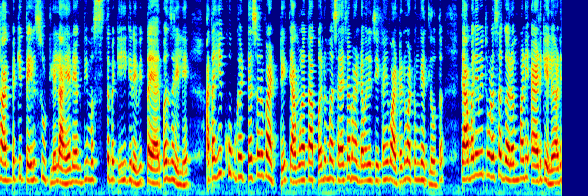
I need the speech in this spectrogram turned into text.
छानपैकी तेल सुटलेलं आहे आणि अगदी मस्तपैकी ही ग्रेव्ही तयार पण झालेली आहे. आता ही खूप घट्टसर वाटते. त्यामुळे आता आपण मसाल्याच्या भांड्यामध्ये जे काही वाटण वाटून घेतलं होतं त्यामध्ये मी थोडंसं गरम पाणी ॲड केलं आणि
